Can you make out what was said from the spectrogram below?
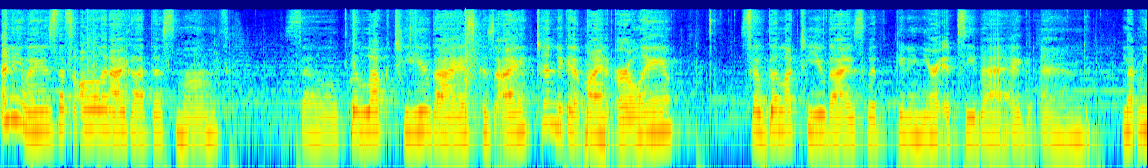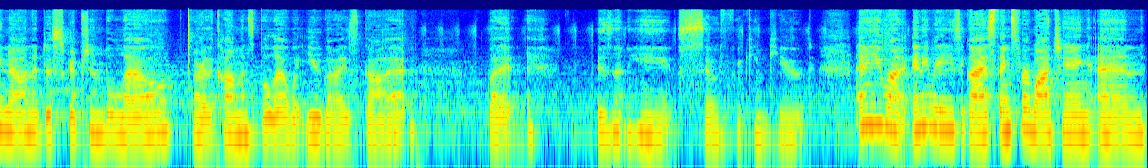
Anyways, that's all that I got this month. So good luck to you guys because I tend to get mine early. So good luck to you guys with getting your Ipsy bag and let me know in the description below or the comments below what you guys got. But isn't he so freaking cute? Anyway, anyways, you guys, thanks for watching and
